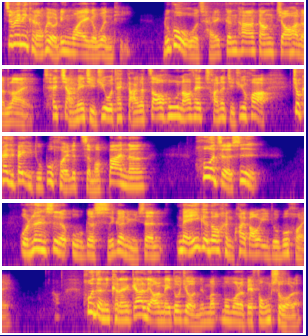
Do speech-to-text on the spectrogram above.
这边你可能会有另外一个问题：如果我才跟他刚交换的 line，才讲没几句，我才打个招呼，然后才传了几句话，就开始被已读不回了，怎么办呢？或者是？我认识了五个、十个女生，每一个都很快把我已读不回。或者你可能跟他聊了没多久，那么默默的被封锁了。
